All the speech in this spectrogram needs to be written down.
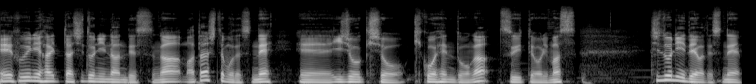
えー、冬に入ったシドニーなんですが、またしてもですね、えー、異常気象、気候変動が続いております。シドニーではですね、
